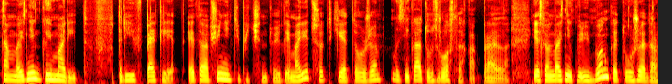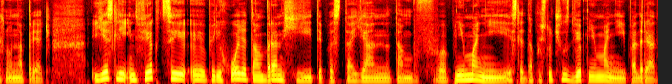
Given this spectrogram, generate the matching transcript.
там возник гайморит в 3-5 лет, это вообще нетипично, то есть гайморит все-таки это уже возникает у взрослых, как правило. Если он возник у ребенка, это уже должно напрячь. Если инфекции э, переходят там в бронхиты постоянно, там в пневмонии, если, допустим, случилось две пневмонии подряд,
